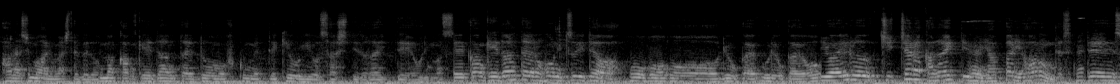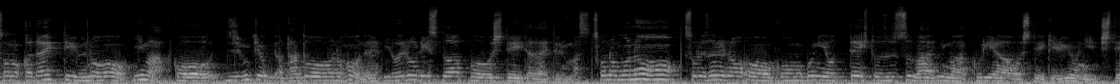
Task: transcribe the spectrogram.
話もありましたけど、今、関係団体等も含めて協議をさせていただいております。えー関係団体の方については、方法お了解、ご了解を、いわゆるちっちゃな課題っていうのはやっぱりあるんですね。で、その課題っていうのを、今、こう、事務局、担当の方で、いろいろリストアップをしていただいております。そのものを、それぞれの項目によって、一つずつ、まあ、今、クリアをしていけるようにして、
